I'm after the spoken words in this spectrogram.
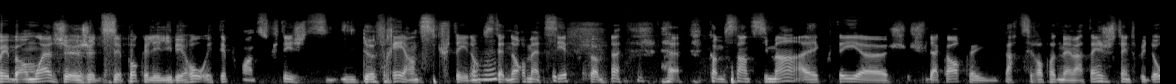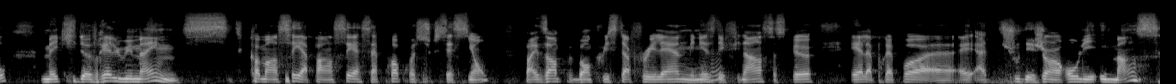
Oui, bon, moi, je ne disais pas que les libéraux étaient pour en discuter. Je dis, ils devraient en discuter. Donc, mm-hmm. c'était normatif comme, comme sentiment. Écoutez, euh, je, suis d'accord qu'il ne partira pas demain matin, Justin Trudeau, mais qu'il devrait lui-même commencer à penser à sa propre succession. Par exemple, bon, Christophe Freeland, ministre mm-hmm. des Finances, est-ce que elle, après pas, euh, elle, joue déjà un rôle immense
